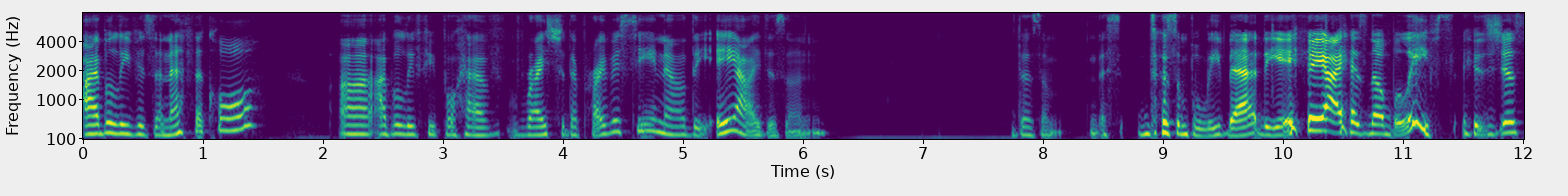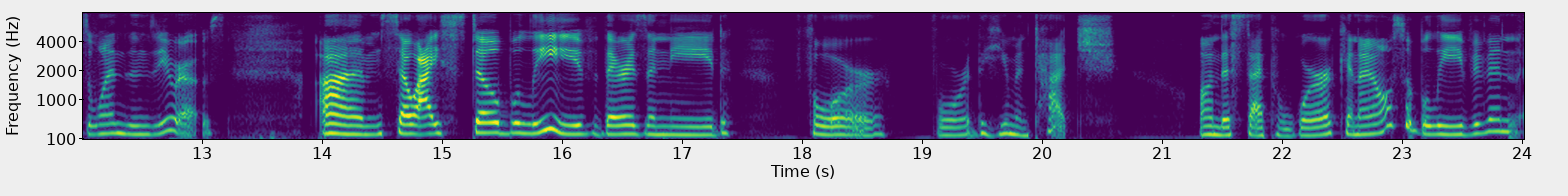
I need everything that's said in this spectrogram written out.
I believe it's unethical. Uh, I believe people have rights to their privacy. Now the AI doesn't doesn't doesn't believe that. The AI has no beliefs. It's just ones and zeros. Um, so I still believe there is a need for for the human touch on this type of work, and I also believe even,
